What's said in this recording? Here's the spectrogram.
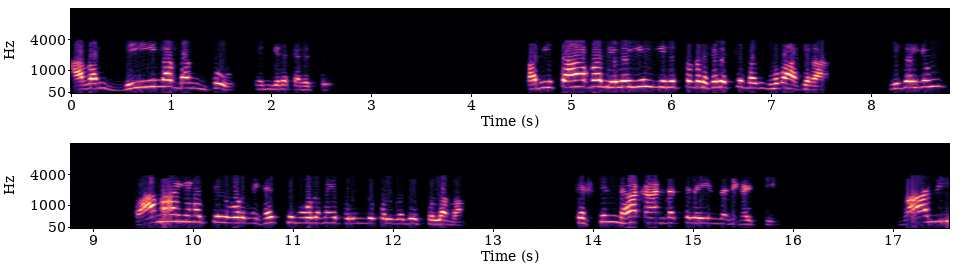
அவன் தீனபந்து என்கிற கருத்து. பரிதாப நிலையில் இருப்பவர்களுக்கு பந்துவாகிறான் இதையும் ராமாயணத்தில் ஒரு நிகழ்ச்சி மூலமே புரிந்து கொள்வது சுலபம். கிருஷ்ணிந்தா காண்டத்திலே இந்த நிகழ்ச்சி. வாலி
